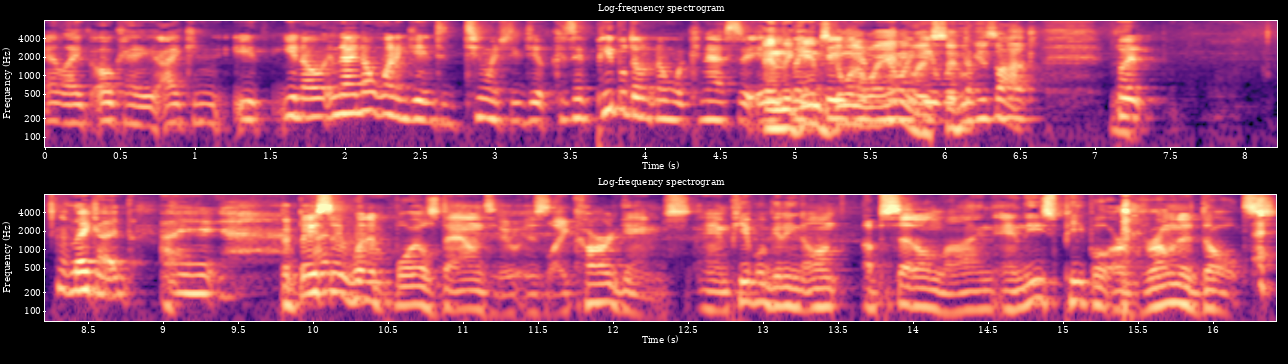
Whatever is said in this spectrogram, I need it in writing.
and like, okay, I can, you know. And I don't want to get into too much detail because if people don't know what Canasta is, And the like, game's going away no anyway, so who gives a fuck? But like, I, I, But basically, I what it boils down to is like card games and people getting on upset online, and these people are grown adults.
